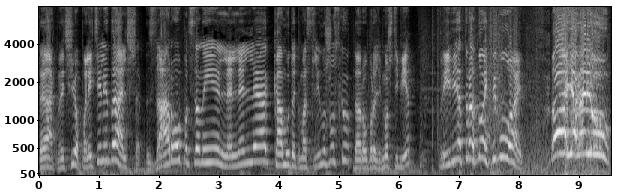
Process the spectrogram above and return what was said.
Так, ну чё, полетели дальше. Здорово, пацаны. Ля-ля-ля. Кому дать маслину жесткую? Здорово, братик, может тебе? Привет, родной, ты мой! А, я горю!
